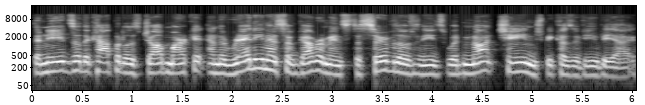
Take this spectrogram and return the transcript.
the needs of the capitalist job market and the readiness of governments to serve those needs would not change because of UBI.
